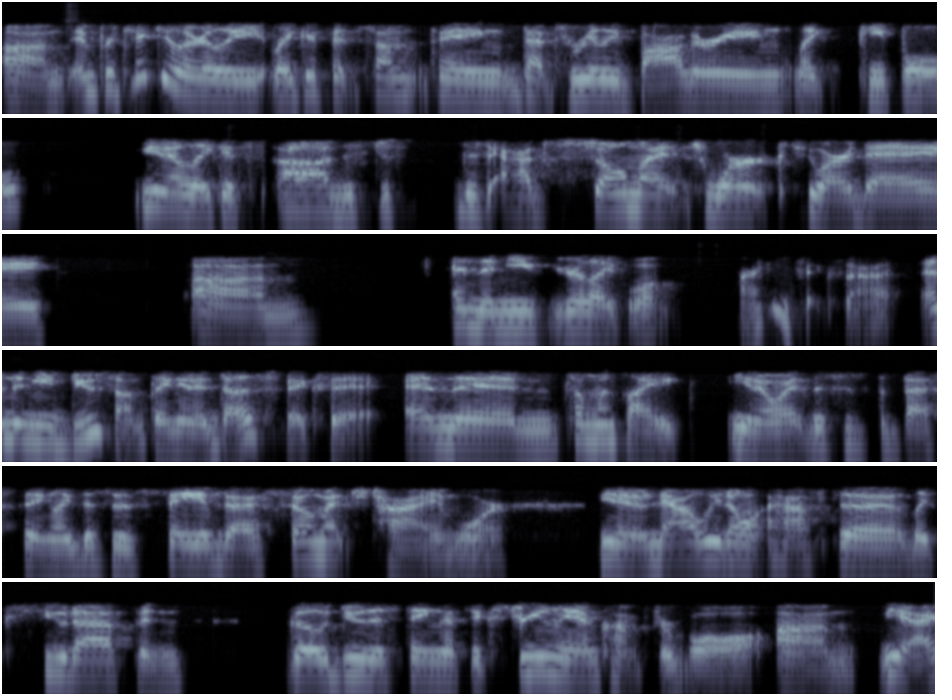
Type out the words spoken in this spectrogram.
Um, and particularly like if it's something that's really bothering like people, you know, like it's, oh, this just this adds so much work to our day. Um, and then you, you're like, well, I can fix that. And then you do something and it does fix it. And then someone's like, you know what, this is the best thing. Like this has saved us so much time or, you know, now we don't have to like suit up and go do this thing that's extremely uncomfortable. Um, yeah, I,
